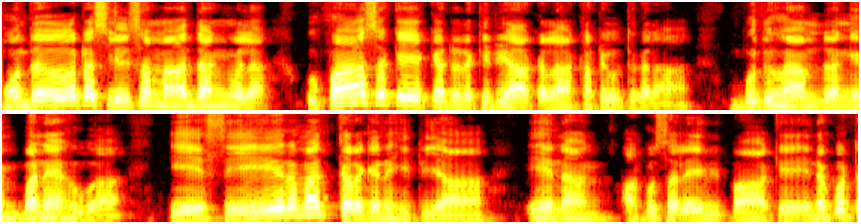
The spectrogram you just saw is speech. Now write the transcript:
හොඳට සිල් සමාදන් වෙලා උපාසකයකට කිරියා කලා කටයුතු කළා. බුදුහාමුදුරන්ගෙන් බණ ඇහුවා. ඒ සේරමත් කරගෙන හිටියා. එහෙනම් අකුසලේ විපාකය එනකොට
